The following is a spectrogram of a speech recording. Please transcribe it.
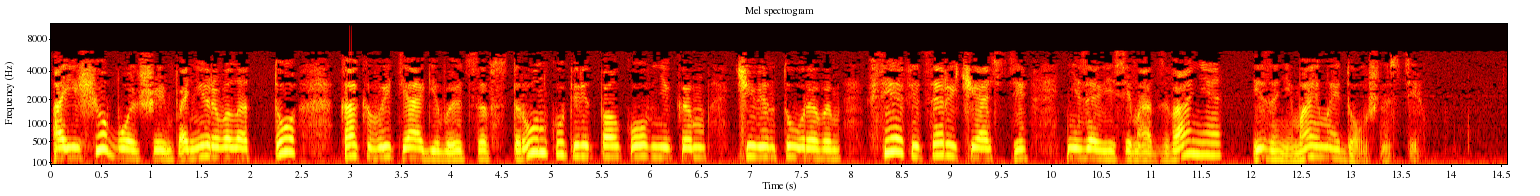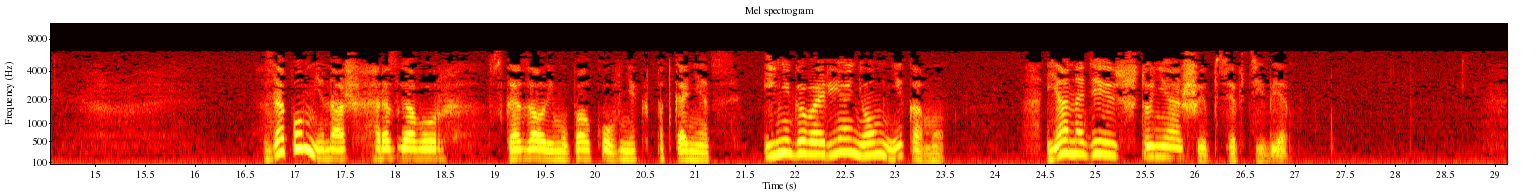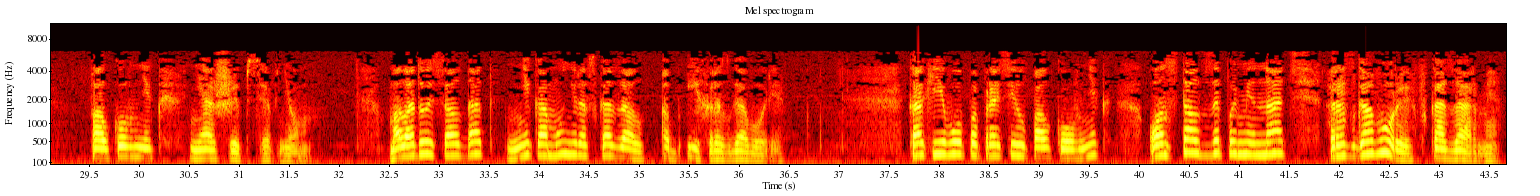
а еще больше импонировало то, как вытягиваются в струнку перед полковником Чевентуровым все офицеры части, независимо от звания и занимаемой должности. «Запомни наш разговор», — сказал ему полковник под конец, — «и не говори о нем никому. Я надеюсь, что не ошибся в тебе». Полковник не ошибся в нем. Молодой солдат никому не рассказал об их разговоре как его попросил полковник, он стал запоминать разговоры в казарме.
